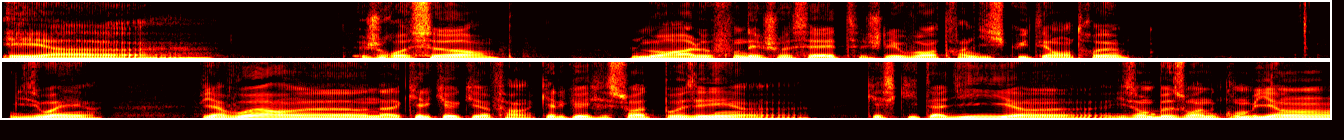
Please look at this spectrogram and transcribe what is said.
Et euh, je ressors, le moral au fond des chaussettes, je les vois en train de discuter entre eux. Ils me disent Ouais, viens voir, euh, on a quelques, questions à te poser. Euh, qu'est-ce qu'il t'a dit Ils ont besoin de combien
